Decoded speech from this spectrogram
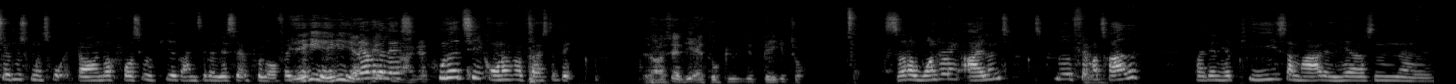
17 skulle man tro, at der var nok forskel på piger og drenge til, at læse at pulle off. Ikke, ikke i Jeg manga. 110 kroner for første bind. Det er også, at de er androgyne begge to. Så er der Wandering Island, 135. Og den her pige, som har den her sådan, øh,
